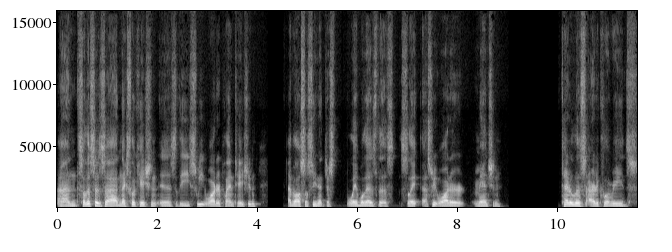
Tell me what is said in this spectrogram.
And so this is uh, next location is the Sweetwater Plantation. I've also seen it just labeled as the uh, Sweetwater Mansion. Title of this article reads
